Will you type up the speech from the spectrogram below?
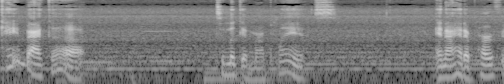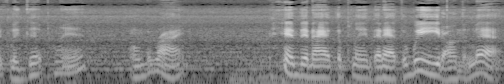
came back up to look at my plants. And I had a perfectly good plant on the right. And then I had the plant that had the weed on the left.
